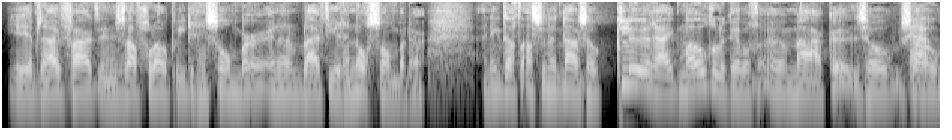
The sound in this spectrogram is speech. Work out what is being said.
Je hebt een uitvaart en is het afgelopen, iedereen somber. En dan blijft iedereen nog somberder. En ik dacht, als we het nou zo kleurrijk mogelijk hebben uh, maken, zo, zo ja.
